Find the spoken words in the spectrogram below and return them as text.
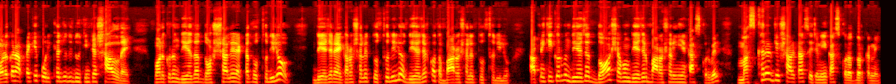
মনে করেন আপনাকে পরীক্ষা যদি দুই, তিনটা সাল দেয়, মনে করেন দুই হাজার দশ সালের একটা তথ্য দিল, দুই হাজার এগারো সালের তথ্য দিল, দুই হাজার কত, বারো সালের তথ্য দিল। আপনি কি করবেন, দুই হাজার দশ এবং দুই হাজার বারো সাল নিয়ে কাজ করবেন। মাঝখানের যে সালটা আছে, এটা নিয়ে কাজ করার দরকার নেই।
